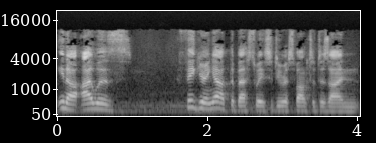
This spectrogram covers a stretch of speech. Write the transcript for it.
you know, I was figuring out the best ways to do responsive design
